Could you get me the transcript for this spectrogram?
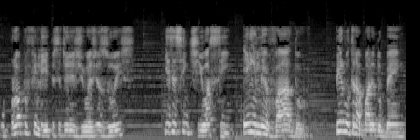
O próprio Filipe se dirigiu a Jesus e se sentiu assim, enlevado pelo trabalho do bem,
